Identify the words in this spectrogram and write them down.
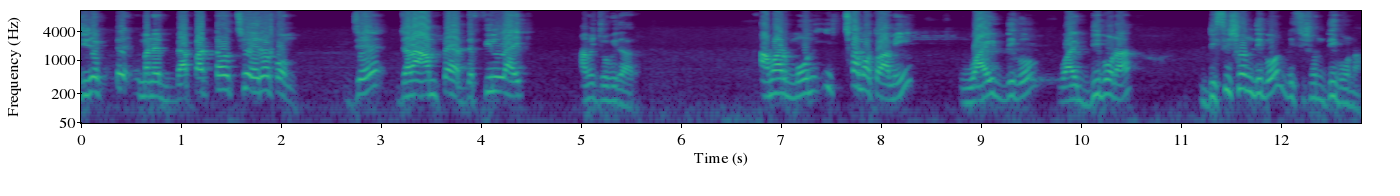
ডিরেক্ট মানে ব্যাপারটা হচ্ছে এরকম যে, যারা আম্পায়ার দে ফিল লাইক আমি জমিদার। আমার মন ইচ্ছা মতো আমি ওয়াইড দিব ওয়াইড দিব না। ডিসিশন দিব ডিসিশন দিব না।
